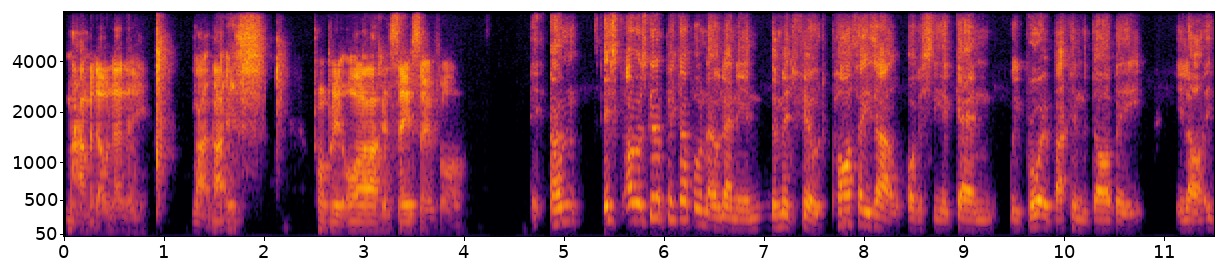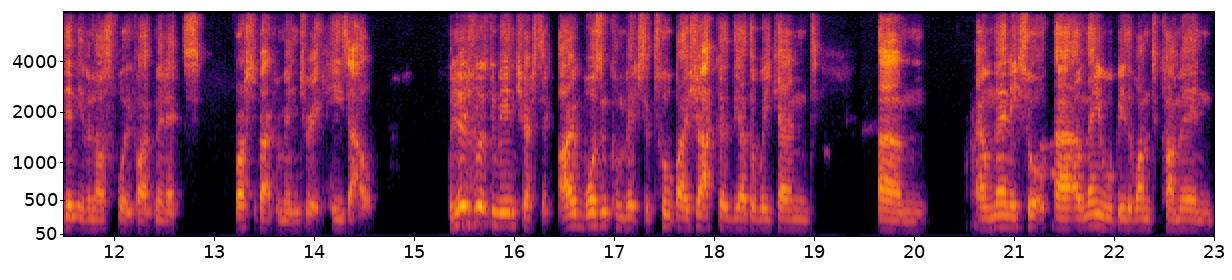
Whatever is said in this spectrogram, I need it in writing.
Mohamed Elneny. Like that is probably all I can say so far. Um, I was going to pick up on Elneny in the midfield. Partey's out, obviously. Again, we brought it back in the derby. He, lost, he didn't even last 45 minutes. Rushed back from injury. He's out. The midfield is going to be interesting. I wasn't convinced at all by Xhaka the other weekend. Um, Elneny sort of, uh, Elneny will be the one to come in.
